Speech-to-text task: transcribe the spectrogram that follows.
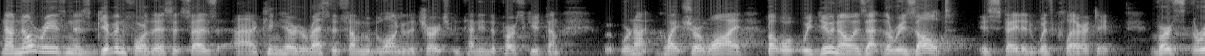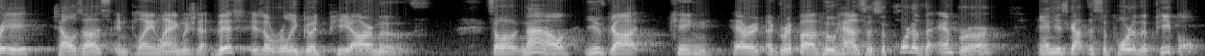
Now, no reason is given for this. It says uh, King Herod arrested some who belonged to the church, intending to persecute them. We're not quite sure why, but what we do know is that the result is stated with clarity. Verse 3 tells us in plain language that this is a really good PR move. So now you've got King Herod Agrippa who has the support of the emperor and he's got the support of the people.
